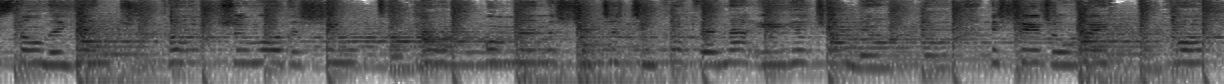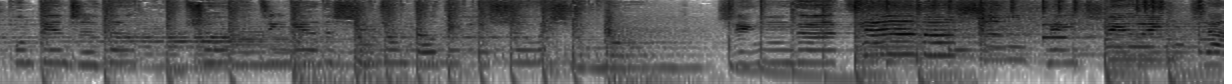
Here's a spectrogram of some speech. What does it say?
你送的胭脂扣，是我的心头忧。我们的十指紧扣，在那一夜钟秒后，你心中未淡泊，我编织的红袖。今夜的心中到底还是为谁么？金戈铁马，身披麒麟甲，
